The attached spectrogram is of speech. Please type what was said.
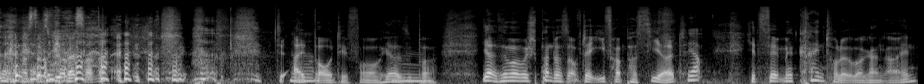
dann passt das viel besser rein. Der Altbau-TV, ja, super. Ja, sind wir gespannt, was auf der IFA passiert. Ja. Jetzt fällt mir kein toller Übergang ein,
